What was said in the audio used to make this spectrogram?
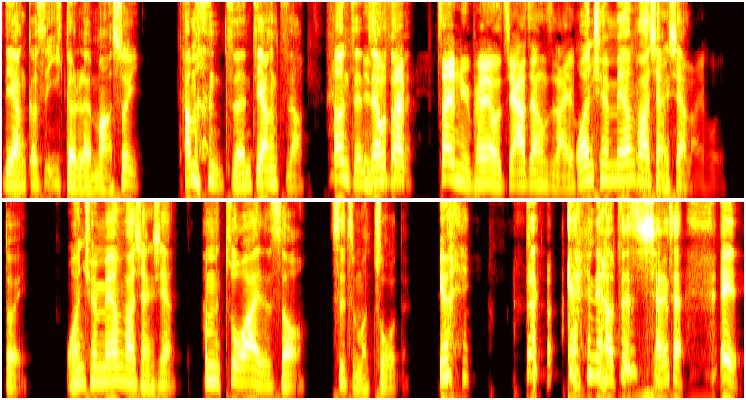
两个是一个人嘛，所以他们只能这样子啊，他们只能这样在在女朋友家这样子来回，完全没办法想象，对，完全没办法想象他们做爱的时候是怎么做的，因为。这干鸟，这想起来，哎、欸，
